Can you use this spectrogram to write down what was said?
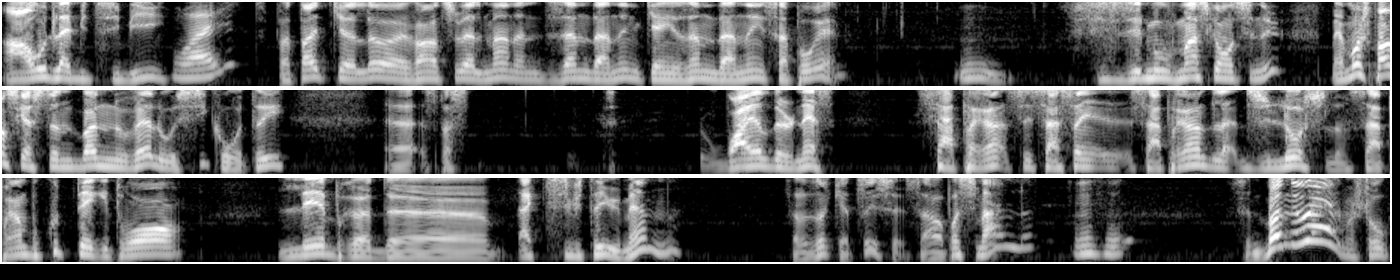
en haut de la BTB, Ouais. peut-être que là, éventuellement, dans une dizaine d'années, une quinzaine d'années, ça pourrait. Hmm. Si, si le mouvement se continue. Mais moi, je pense que c'est une bonne nouvelle aussi côté. euh, c'est parce wilderness, ça prend, ça, ça prend de la- du lousse, là. ça prend beaucoup de territoire libre d'activité humaine. là. Ça veut dire que tu sais, ça va pas si mal. Mhm. C'est une bonne nouvelle, moi, je trouve.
